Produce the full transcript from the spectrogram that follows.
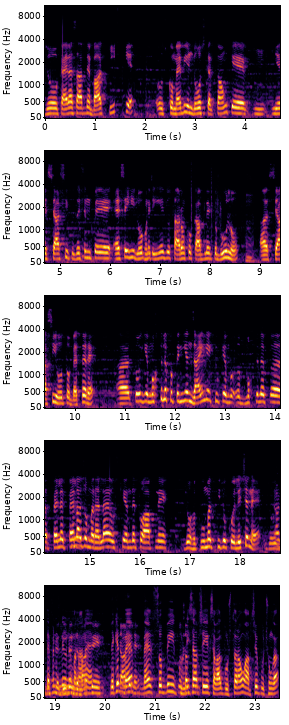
जो कायरा साहब ने बात की है उसको मैं भी इंडोर्स करता हूँ कि ये सियासी पोजीशन पे ऐसे ही लोग होने चाहिए जो सारों को काबिल कबूल हो। हम्म। सियासी हो तो बेहतर है। आ, तो ये मुख्तलिफ़ ओपिनियन आएँगे क्योंकि मुख्तलिफ़ पहले पहला हम्म। जो मरहला है उसके अंदर तो आपने जो हुकूमत की जो कोलिशन है जो डेफिनेटली हाँ, उन्हें मनाना है। लेकिन मैं मैं सुबह भी कुंडी साहब से एक सवाल पूछता रहा हूँ आपसे पूछूँगा।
